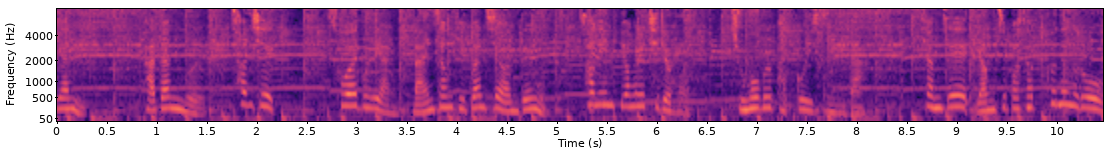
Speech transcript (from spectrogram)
연, 바닷물, 천식, 소화불량, 만성기관지염 등 성인병을 치료해 주목을 받고 있습니다. 현재 영지버섯 효능으로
